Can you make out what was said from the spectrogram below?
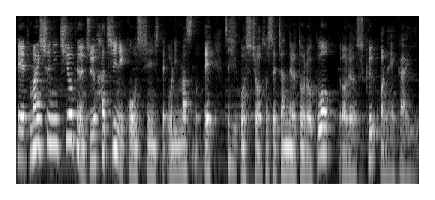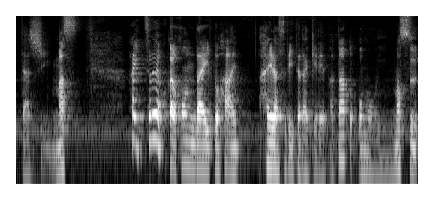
えっ、ー、と、毎週日曜日の18時に更新しておりますので、ぜひご視聴、そしてチャンネル登録をよろしくお願いいたします。はい。それではここから本題と入らせていただければなと思います。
